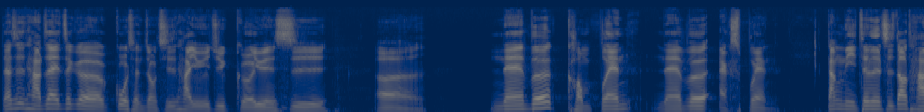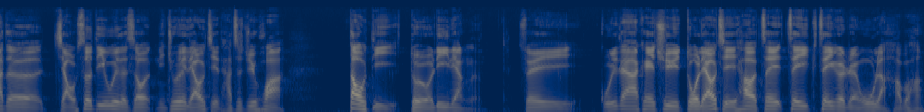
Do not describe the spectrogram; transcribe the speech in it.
但是他在这个过程中，其实他有一句格言是，呃，Never complain, never explain。当你真的知道他的角色地位的时候，你就会了解他这句话到底多有力量了。所以鼓励大家可以去多了解一下这这一这一个人物了，好不好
